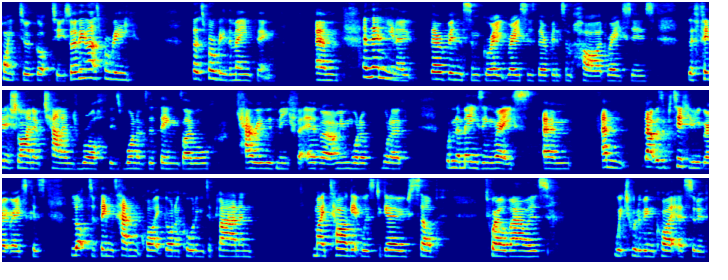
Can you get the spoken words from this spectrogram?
point to have got to. So I think that's probably that's probably the main thing. Um, and then you know there have been some great races there have been some hard races. The finish line of challenge Roth is one of the things I will carry with me forever. I mean what a what a what an amazing race. Um, and that was a particularly great race because lots of things hadn't quite gone according to plan and my target was to go sub 12 hours which would have been quite a sort of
